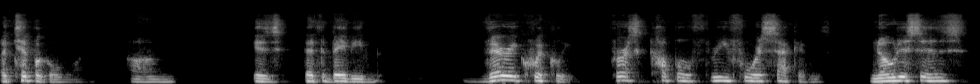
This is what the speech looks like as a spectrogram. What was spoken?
a typical one um, is that the baby very quickly, first couple, three, four seconds, notices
